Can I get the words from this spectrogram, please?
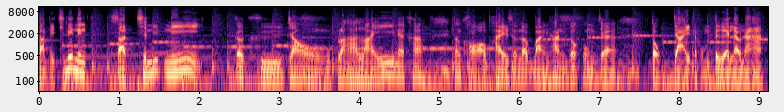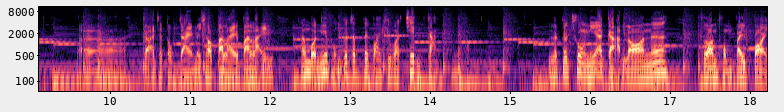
สัตว์อีกชนิดหนึ่งสัตว์ชนิดนี้ก็คือเจ้าปลาไหลนะครับ ต้องขออภัยสำหรับบางท่านก็คงจะตกใจแต่ผมเตือนแล้วนะก็อาจจะตกใจไม่ชอบปลาไหลปลาไหล ทั้งหมดนี้ผมก็จะไปปล่อยที่วัดเช่นกันนะครับ แล้วก็ช่วงนี้อากาศร้อนนะตอนผมไปปล่อย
